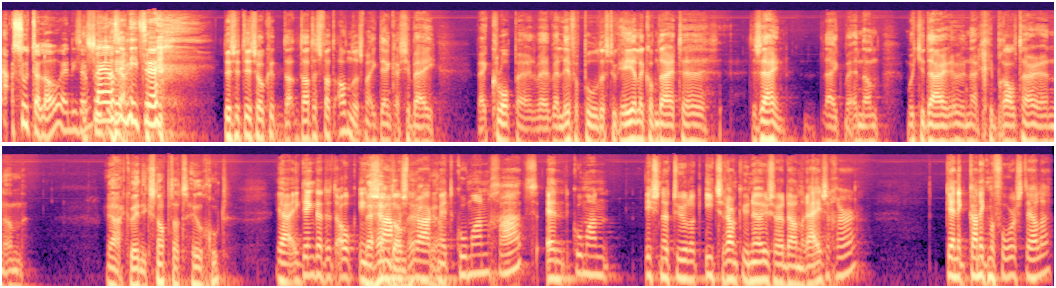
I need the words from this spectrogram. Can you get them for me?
Nou, Soetelo, hè, die is ook blij als hij niet... eh, Dus het is ook, dat, dat is wat anders. Maar ik denk als je bij, bij Klopp, en bij, bij Liverpool, dat is natuurlijk heerlijk om daar te, te zijn, lijkt me. En dan moet je daar eh, naar Gibraltar en dan, ja, ik weet niet, ik snap dat heel goed. Ja, ik denk dat het ook in dan, samenspraak Ja. met Koeman gaat. En Koeman is natuurlijk iets rancuneuzer dan Reiziger. Ken ik, kan ik me voorstellen.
